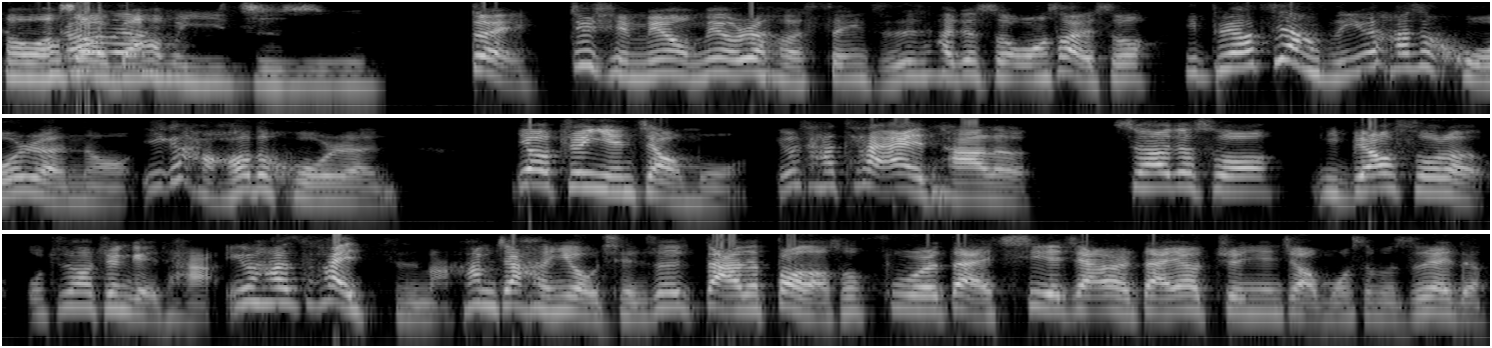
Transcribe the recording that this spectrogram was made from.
那 王少然后呢伟帮他们移植是不是？对，剧情没有没有任何声音，只是他就说王少伟说你不要这样子，因为他是活人哦，一个好好的活人要捐眼角膜，因为他太爱他了，所以他就说你不要说了，我就要捐给他，因为他是太子嘛，他们家很有钱，所以大家在报道说富二代、企业家二代要捐眼角膜什么之类的。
